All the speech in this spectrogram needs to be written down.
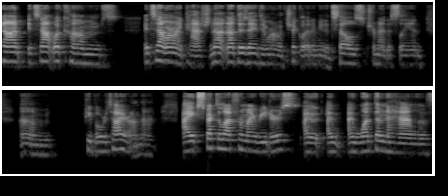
not it's not what comes it's not where my passion not not there's anything wrong with Chick-lit. I mean it sells tremendously and um, people retire on that. I expect a lot from my readers. I I, I want them to have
